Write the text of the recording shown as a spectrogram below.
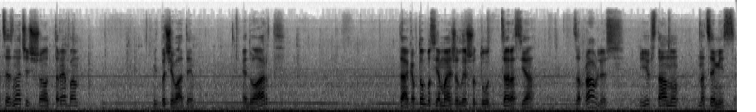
а це значить, що треба відпочивати. Едуард. Так, автобус я майже лишу тут. Зараз я заправлюсь і встану на це місце.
